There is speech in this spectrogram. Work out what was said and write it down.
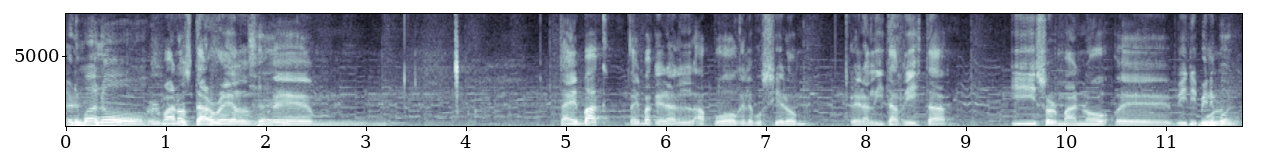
hermanos. Hermanos Darrell. Sí. eh, Dimebag. Dimebag era el apodo que le pusieron. Era el guitarrista. Y su hermano eh, Vinnie, Vinnie Paul, Paul.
